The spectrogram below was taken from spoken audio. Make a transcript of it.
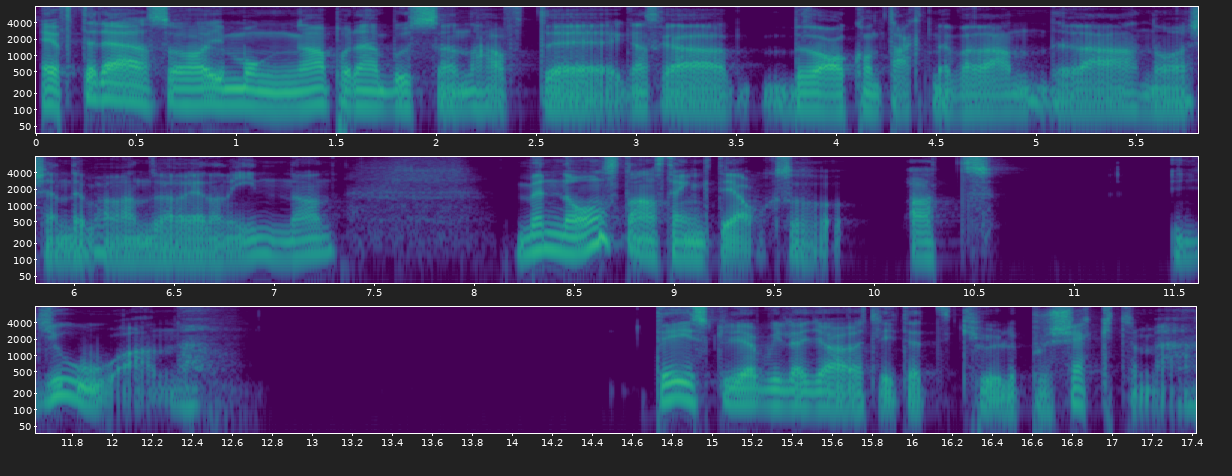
efter det så har ju många på den här bussen haft eh, ganska bra kontakt med varandra. Några kände varandra redan innan. Men någonstans tänkte jag också att Johan, det skulle jag vilja göra ett litet kul projekt med.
